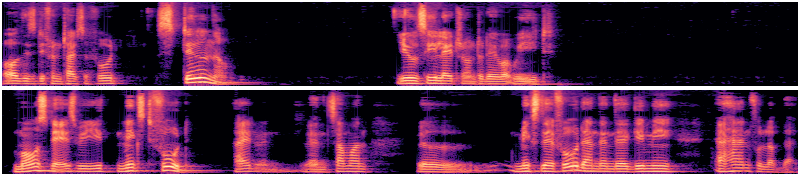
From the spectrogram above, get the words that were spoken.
all these different types of food? Still no. You'll see later on today what we eat. Most days we eat mixed food, right? When, when someone will mix their food and then they give me a handful of that.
